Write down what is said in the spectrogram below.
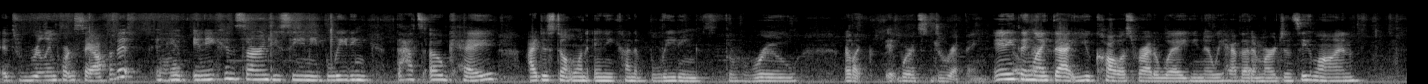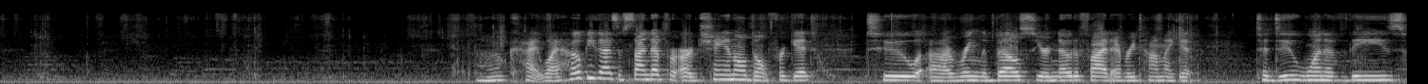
it's really important to stay off of it. If you have any concerns, you see any bleeding, that's okay. I just don't want any kind of bleeding through or like it, where it's dripping. Anything Okay. like that, you call us right away. You know we have that emergency line. Okay, well, I hope you guys have signed up for our channel. Don't forget to uh, ring the bell so you're notified every time I get to do one of these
